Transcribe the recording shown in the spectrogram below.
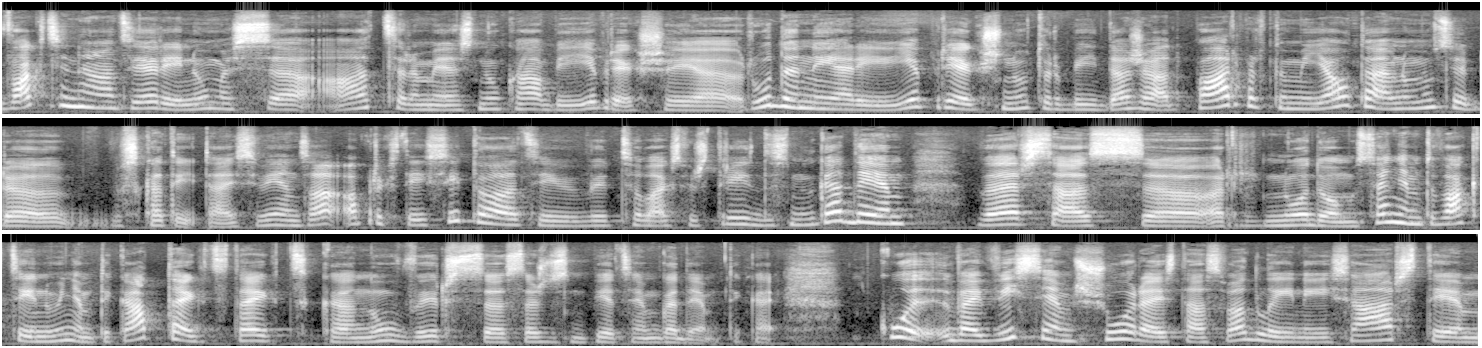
vakcināciju arī nu, mēs atceramies, nu, kā bija iepriekšējā rudenī. Arī iepriekš nu, tur bija dažādi pārpratumi, jautājumi. Nu, mums ir uh, skatītājs viens aprakstījis situāciju, kad cilvēks virs 30 gadiem vērsās uh, ar nodomu saņemt vakcīnu. Viņam tika atteikts, teikts, ka nu, virs 65 gadiem tikai. Ko, vai visiem šoreiz tās vadlīnijas ārstiem,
